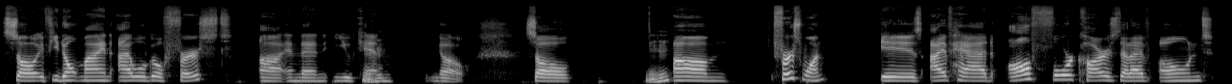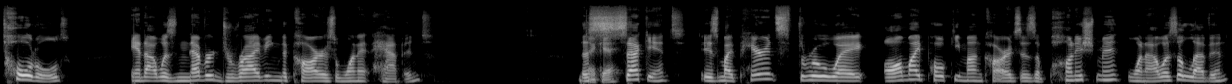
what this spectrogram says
so if you don't mind, I will go first, uh, and then you can go. So, Mhm. um, first one is I've had all four cars that I've owned totaled, and I was never driving the cars when it happened. The Okay. second is my parents threw away all my Pokemon cards as a punishment when I was 11,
